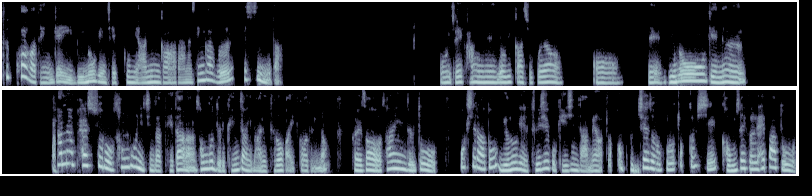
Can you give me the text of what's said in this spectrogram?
특화가 된 게이 뮤노겐 제품이 아닌가.'라는 생각을 했습니다. 오늘 제 강의는 여기까지고요. 어네 뮤노겐은 파면 팔수록 성분이 진짜 대단한 성분들이 굉장히 많이 들어가 있거든요. 그래서 사장님들도 혹시라도 뮤노겐을 드시고 계신다면 쪼끔 구체적으로 쪼끔씩 검색을 해 봐도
